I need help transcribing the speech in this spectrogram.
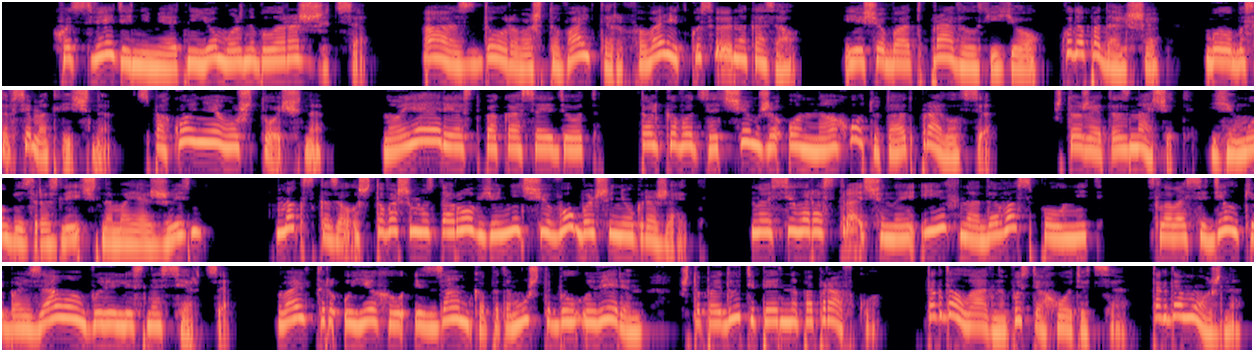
Хоть сведениями от нее можно было разжиться. А, здорово, что Вальтер фаворитку свою наказал. Еще бы отправил ее куда подальше. Было бы совсем отлично. Спокойнее уж точно. Но и арест пока сойдет. Только вот зачем же он на охоту-то отправился? Что же это значит? Ему безразлична моя жизнь? Макс сказал, что вашему здоровью ничего больше не угрожает. Но силы растрачены, и их надо восполнить. Слова сиделки бальзамом вылились на сердце. Вальтер уехал из замка, потому что был уверен, что пойду теперь на поправку. Тогда ладно, пусть охотятся. Тогда можно.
